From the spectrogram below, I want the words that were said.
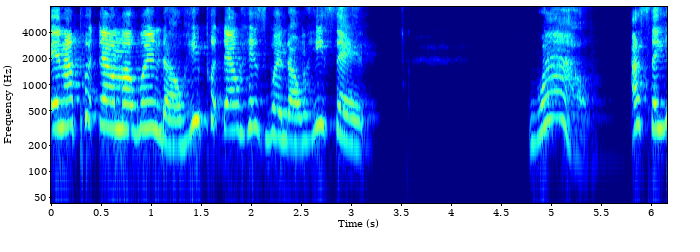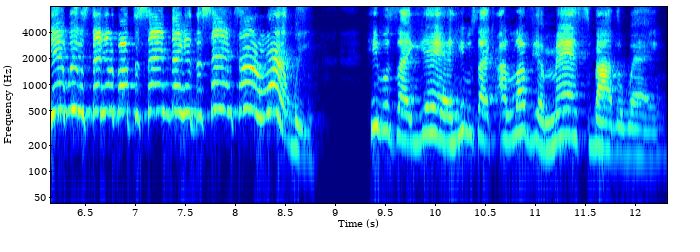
And I put down my window. He put down his window and he said, Wow. I said, Yeah, we was thinking about the same thing at the same time, weren't we? He was like, Yeah. He was like, I love your mask, by the way.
